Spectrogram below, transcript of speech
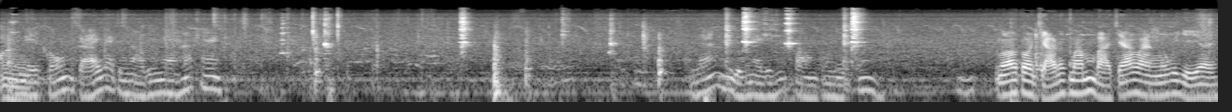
Ừ. nghiệp cũng kể ra tôi nào tôi nghe hết ha. Ráng cái vụ này thì nó còn còn nghiệp đó nó có chảo nước mắm bà cháu ăn đó quý vị ơi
